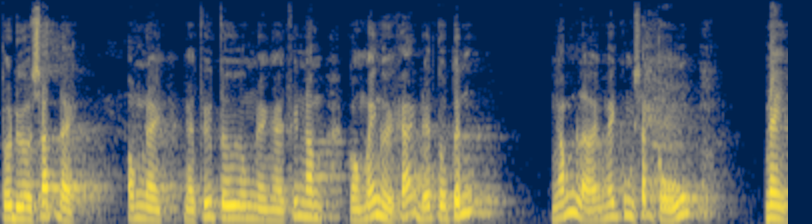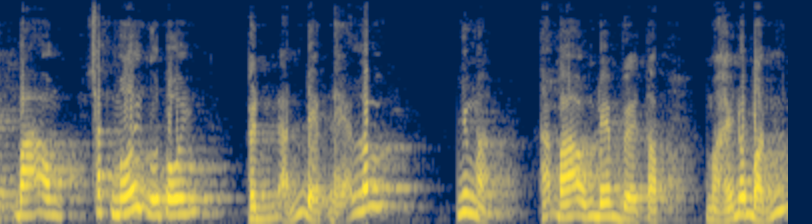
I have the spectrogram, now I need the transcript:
tôi đưa sách đây. Ông này ngày thứ tư, ông này ngày thứ năm, còn mấy người khác để tôi tính. Ngắm lại mấy cuốn sách cũ. Này ba ông, sách mới của tôi, hình ảnh đẹp đẽ lắm nhưng mà ba ông đem về tập mà hãy nó bẩn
